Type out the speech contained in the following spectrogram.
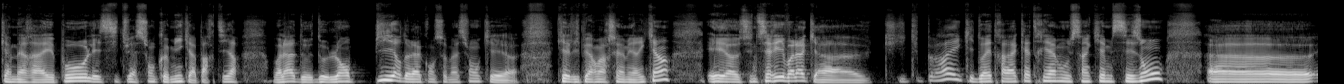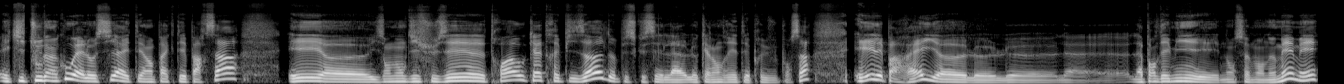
caméra à épaule, les situations comiques à partir voilà de, de l'empire de la consommation qui est euh, qui est l'hypermarché américain. Et euh, c'est une série voilà qui a qui, pareil, qui doit être à la quatrième ou cinquième saison euh, et qui tout d'un coup elle aussi a été impactée par ça. Et euh, ils en ont diffusé trois ou quatre épisodes, puisque c'est le calendrier était prévu pour ça. Et pareil, euh, le, le- la, la pandémie est non seulement nommée, mais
